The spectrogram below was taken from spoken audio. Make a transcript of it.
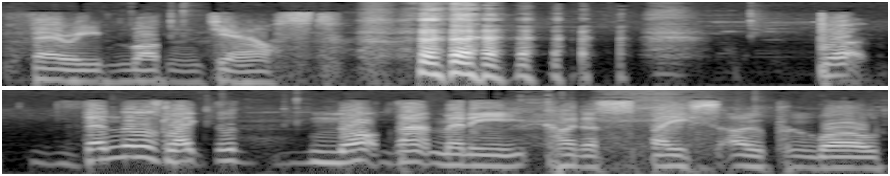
very modern joust. then there was like not that many kind of space open world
